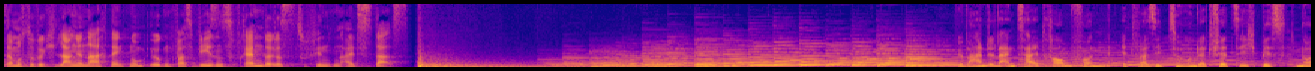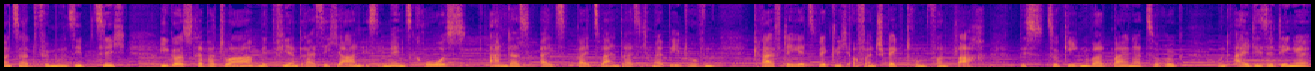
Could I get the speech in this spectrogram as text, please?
Da musst du wirklich lange nachdenken, um irgendwas Wesensfremderes zu finden als das. Wir behandeln einen Zeitraum von etwa 1740 bis 1975. Igors Repertoire mit 34 Jahren ist immens groß. Anders als bei 32 Mal Beethoven greift er jetzt wirklich auf ein Spektrum von Bach bis zur Gegenwart beinahe zurück. Und all diese Dinge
